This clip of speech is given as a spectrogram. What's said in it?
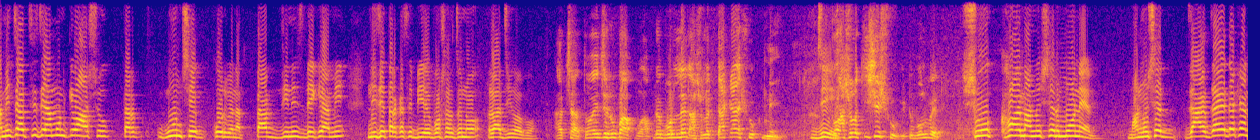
আমি চাচ্ছি যে এমন কেউ আসুক তার গুণ সে করবে না। তার জিনিস দেখে আমি নিজে তার কাছে বিয়ে বসার জন্য রাজি হব। আচ্ছা তো এই যে রূপা আপু আপনি বললেন আসলে টাকায় সুখ নেই। জি। তো আসলে কিসের সুখ একটু বলবেন? সুখ হয় মানুষের মনের। মানুষের যা যায় দেখেন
